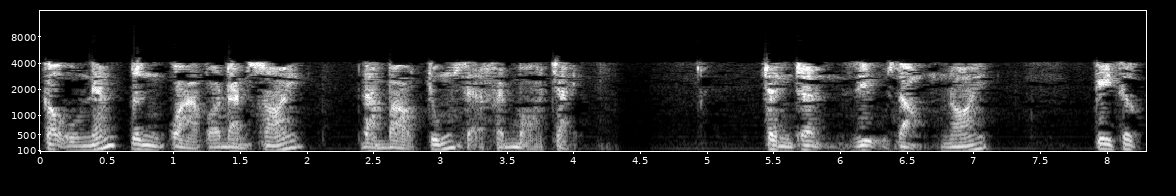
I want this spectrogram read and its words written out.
cậu ném từng quả vào đàn sói, đảm bảo chúng sẽ phải bỏ chạy. Trần Trận dịu giọng nói, kỳ thực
